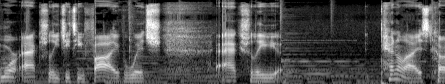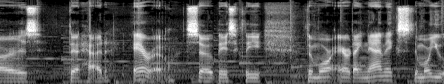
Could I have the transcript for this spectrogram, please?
more actually GT5, which actually penalized cars that had aero. So basically, the more aerodynamics, the more you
